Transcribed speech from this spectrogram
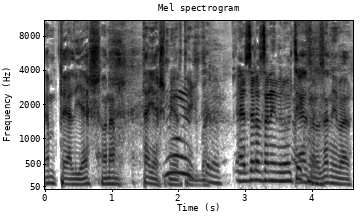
Nem teljes, hanem teljes mértékben. Ezzel a zenével ölték Ezzel a zenével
